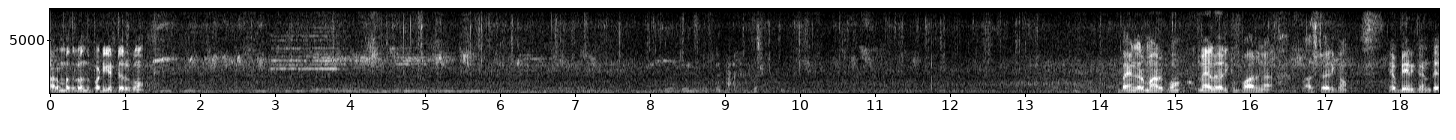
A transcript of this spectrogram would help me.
ஆரம்பத்தில் வந்து படிக்கட்டு இருக்கும். பயங்கரமாக இருக்கும். மேலே வரைக்கும் பாருங்கள் லாஸ்ட் வரைக்கும் எப்படி இருக்குன்ட்டு.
